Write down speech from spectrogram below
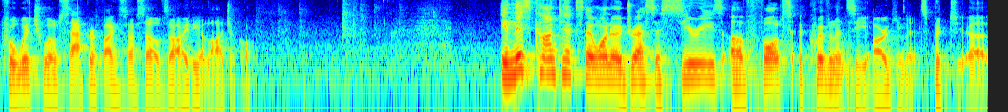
for which we'll sacrifice ourselves are ideological. In this context, I want to address a series of false equivalency arguments. But uh,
